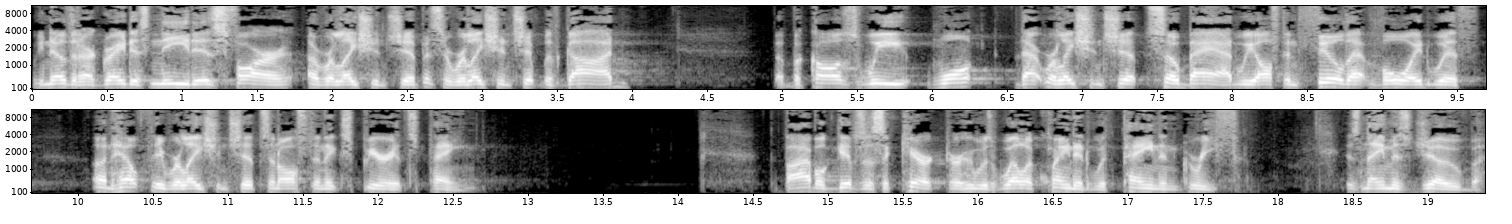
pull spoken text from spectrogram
We know that our greatest need is for a relationship. It's a relationship with God. But because we want that relationship so bad, we often fill that void with unhealthy relationships and often experience pain. The Bible gives us a character who was well acquainted with pain and grief. His name is Job.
